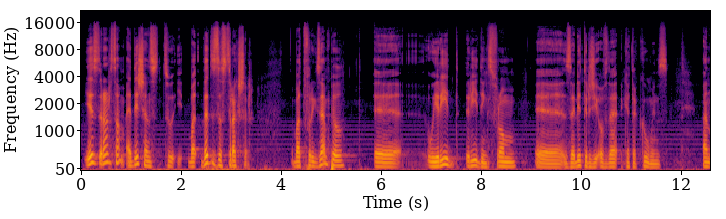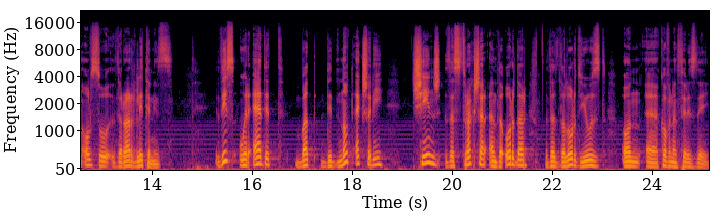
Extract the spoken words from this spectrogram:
Yes, there are some additions to, but that is the structure. But for example, uh, we read readings from uh, the liturgy of the catechumens, and also there are litanies. These were added, but did not actually change the structure and the order that the Lord used on uh, Covenant Thursday.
